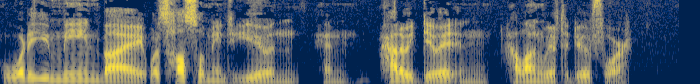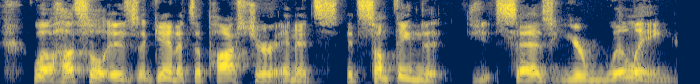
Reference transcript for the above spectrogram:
what do you mean by what's hustle mean to you and, and how do we do it and how long do we have to do it for? Well, hustle is again, it's a posture and it's it's something that says you're willing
